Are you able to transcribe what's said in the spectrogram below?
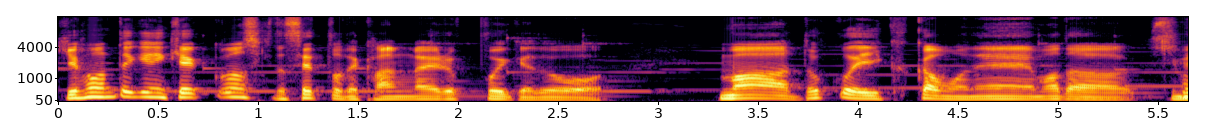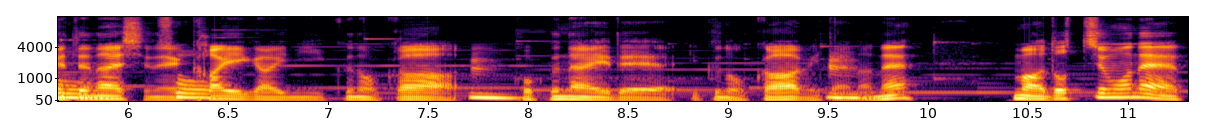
基本的に結婚式とセットで考えるっぽいけど、まあ、どこへ行くかもね、まだ決めてないしね海外に行くのか、うん国内で行くのか、みたいなね。まあ、どっちもね、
